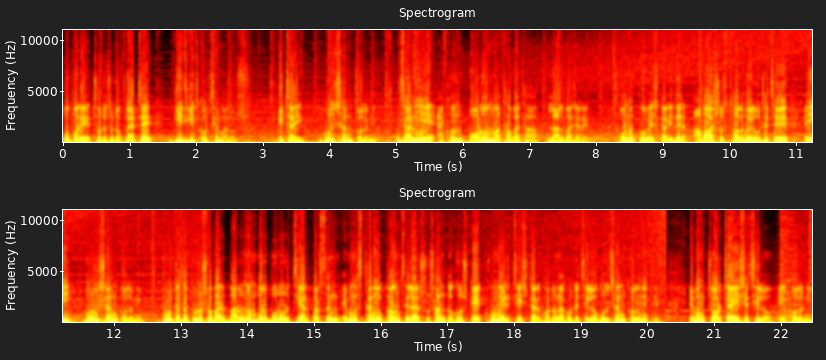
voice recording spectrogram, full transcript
উপরে ছোট ছোট ফ্ল্যাটে গিজগিজ করছে মানুষ। এটাই গুলশান কলোনি। জানিয়ে এখন বড় মাথা ব্যথা লালবাজারের। অনুপ্রবেশকারীদের আবাসস্থল হয়ে উঠেছে এই গুলশান কলোনি। কলকাতা পুরসভার বারো নম্বর বোরোর চেয়ারপারসন এবং স্থানীয় কাউন্সিলর সুশান্ত ঘোষকে খুনের চেষ্টার ঘটনা ঘটেছিল গুলশান কলোনিতে এবং চর্চায় এসেছিল এই কলোনি।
